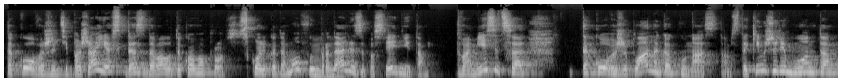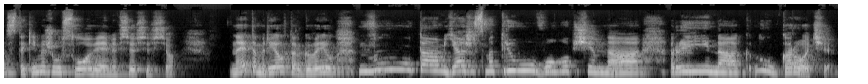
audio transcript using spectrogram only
такого же типажа я всегда задавала такой вопрос. Сколько домов вы mm-hmm. продали за последние там два месяца такого же плана, как у нас, там, с таким же ремонтом, с такими же условиями, все-все-все. На этом риэлтор говорил, ну, там, я же смотрю, в общем, на рынок, ну, короче,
